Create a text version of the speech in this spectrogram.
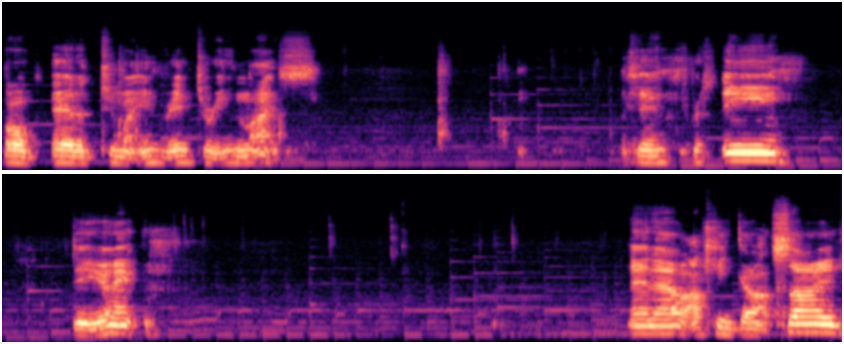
bulk added to my inventory. Nice. Okay, press E. There you go. And now I can go outside.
